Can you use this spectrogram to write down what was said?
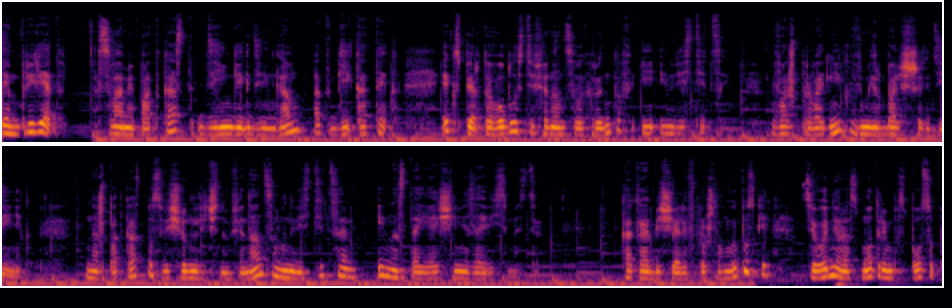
Всем привет! С вами подкаст «Деньги к деньгам» от Гикотек, эксперта в области финансовых рынков и инвестиций. Ваш проводник в мир больших денег. Наш подкаст посвящен личным финансам, инвестициям и настоящей независимости. Как и обещали в прошлом выпуске, сегодня рассмотрим способ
